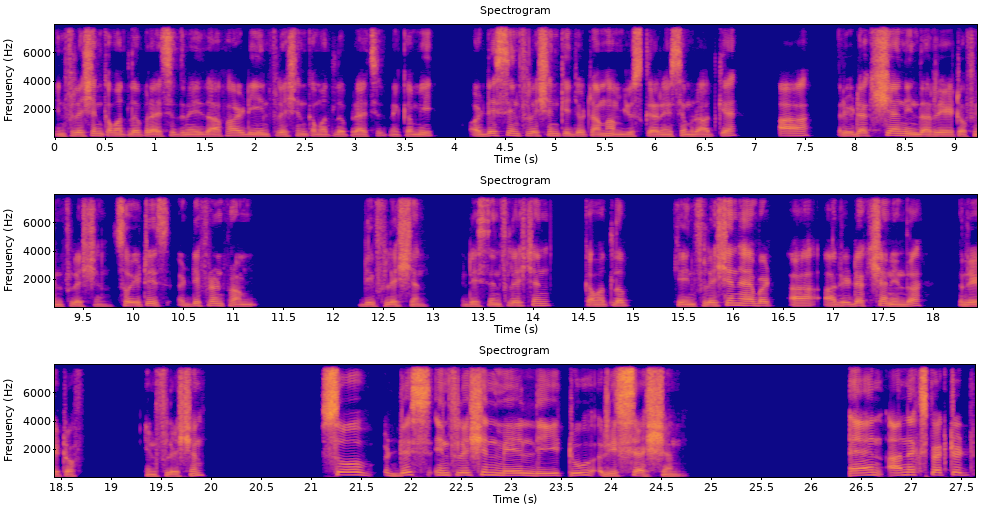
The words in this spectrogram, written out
इन्फ्लेशन का मतलब प्राइसेस में इजाफा डी इन्फ्लेशन का मतलब प्राइसेस में कमी और डिस इन्फ्लेशन की जो टर्म हम यूज़ कर रहे हैं, इससे मुराद क्या है? A reduction in the rate of inflation so it is different from deflation disinflation का मतलब कि इन्फ्लेशन है but reduction in the rate of inflation so disinflation में lead to recession An unexpected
